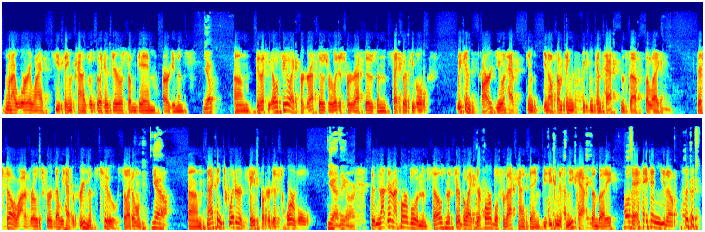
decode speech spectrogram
when I worry when I see things kind of as like a zero sum game arguments. Yep. Um, because I feel, I feel like progressives, religious progressives, and secular people, we can argue and have, you know, some things we can contest and stuff, but like, there's still a lot of roads for that we have agreements too. So I don't, Yeah. um, and I think Twitter and Facebook are just horrible. Yeah, they are. They're not, they're not horrible in themselves necessarily, but like they're horrible for that kind of thing because you can just kneecap somebody Well, and, you know, well, they're-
